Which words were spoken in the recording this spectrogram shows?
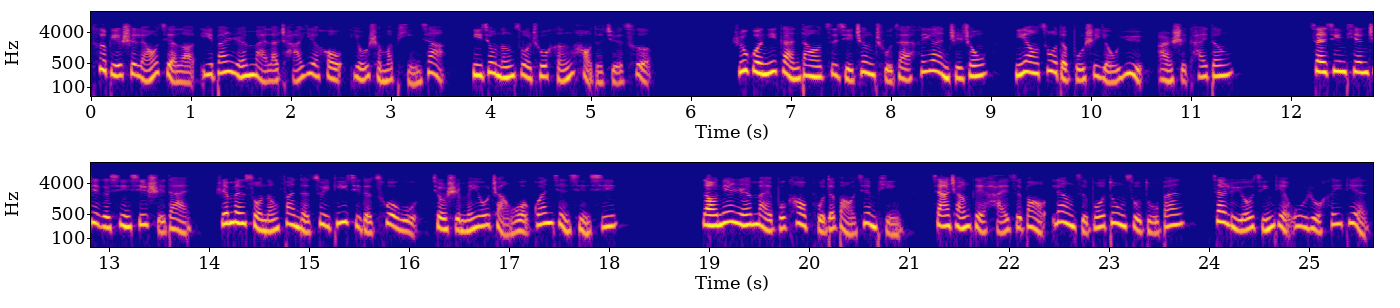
特别是了解了一般人买了茶叶后有什么评价。你就能做出很好的决策。如果你感到自己正处在黑暗之中，你要做的不是犹豫，而是开灯。在今天这个信息时代，人们所能犯的最低级的错误就是没有掌握关键信息。老年人买不靠谱的保健品，家长给孩子报量子波动速读班，在旅游景点误入黑店，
